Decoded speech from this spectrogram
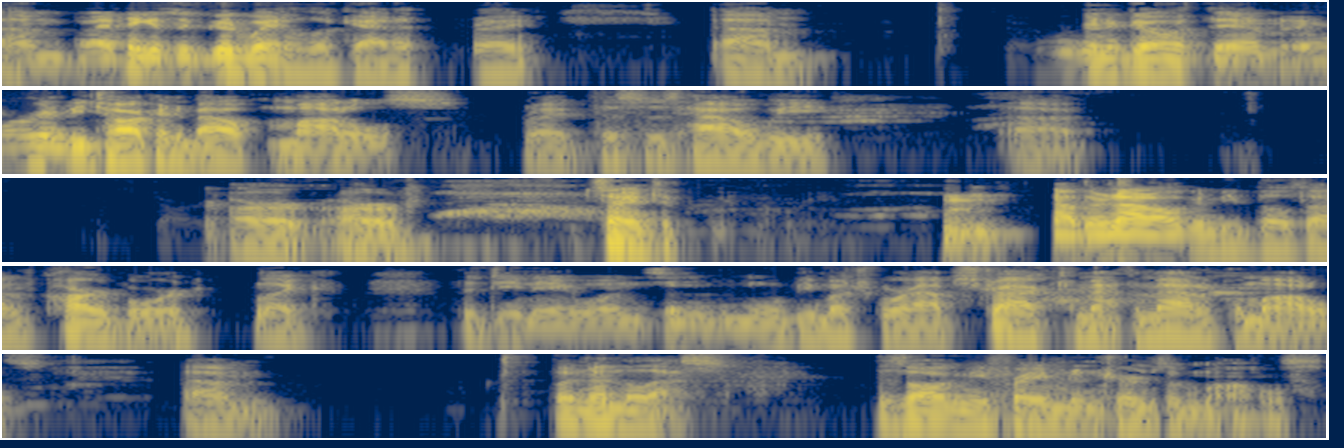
Um, but I think it's a good way to look at it, right? Um, we're going to go with them, and we're going to be talking about models, right? This is how we uh, our scientific. now they're not all going to be built out of cardboard like the DNA one. Some of them will be much more abstract mathematical models, um, but nonetheless, this is all going to be framed in terms of models.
